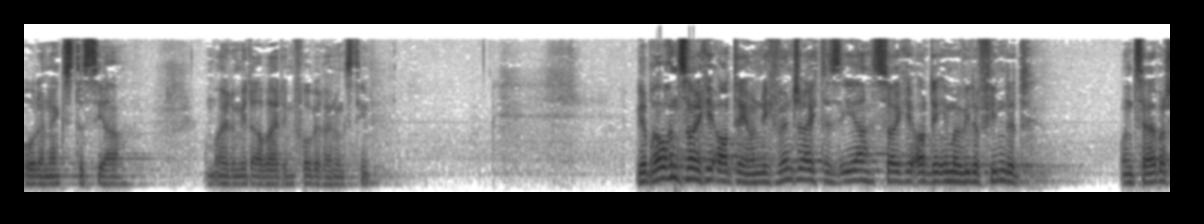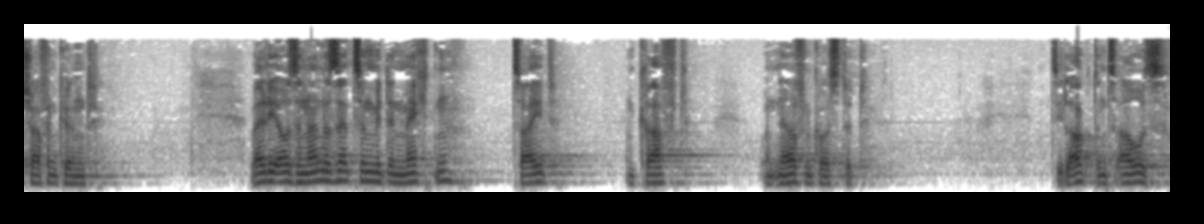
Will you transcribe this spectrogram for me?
Oder nächstes Jahr um eure Mitarbeit im Vorbereitungsteam. Wir brauchen solche Orte und ich wünsche euch, dass ihr solche Orte immer wieder findet und selber schaffen könnt weil die Auseinandersetzung mit den Mächten Zeit und Kraft und Nerven kostet. Sie laugt uns aus.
